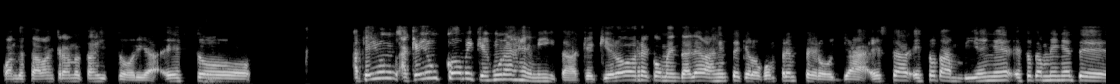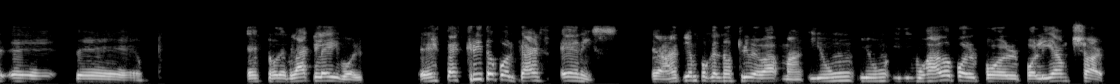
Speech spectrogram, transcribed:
cuando estaban creando estas historias. Esto, Aquí hay un, aquí hay un cómic que es una gemita que quiero recomendarle a la gente que lo compren, pero ya. Esta, esto también es, esto también es de, eh, de esto de Black Label. Está escrito por Garth Ennis. Hace tiempo que él no escribe Batman y un, y un y dibujado por, por, por Liam Sharp.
